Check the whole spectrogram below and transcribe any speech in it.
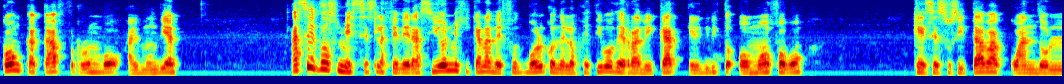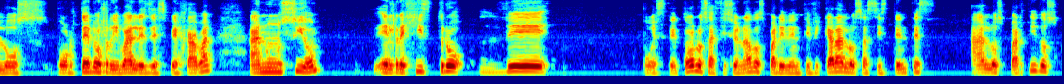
CONCACAF rumbo al Mundial. Hace dos meses, la Federación Mexicana de Fútbol, con el objetivo de erradicar el grito homófobo que se suscitaba cuando los porteros rivales despejaban, anunció el registro de pues de todos los aficionados para identificar a los asistentes a los partidos.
